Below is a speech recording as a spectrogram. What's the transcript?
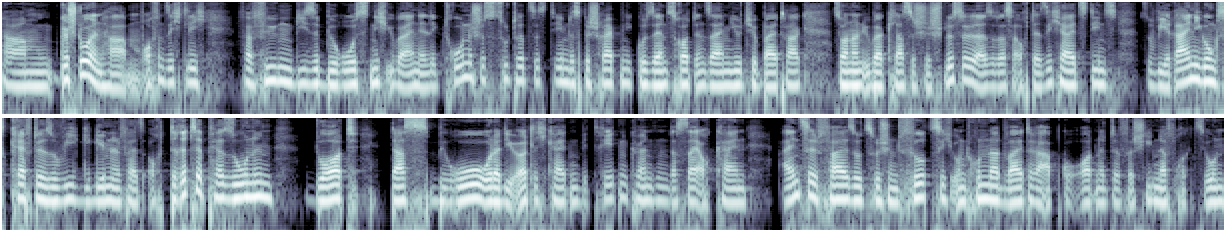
ähm, gestohlen haben. Offensichtlich verfügen diese Büros nicht über ein elektronisches Zutrittssystem, das beschreibt Nico Sensrott in seinem YouTube-Beitrag, sondern über klassische Schlüssel, also dass auch der Sicherheitsdienst sowie Reinigungskräfte sowie gegebenenfalls auch dritte Personen dort das Büro oder die Örtlichkeiten betreten könnten. Das sei auch kein Einzelfall, so zwischen 40 und 100 weitere Abgeordnete verschiedener Fraktionen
